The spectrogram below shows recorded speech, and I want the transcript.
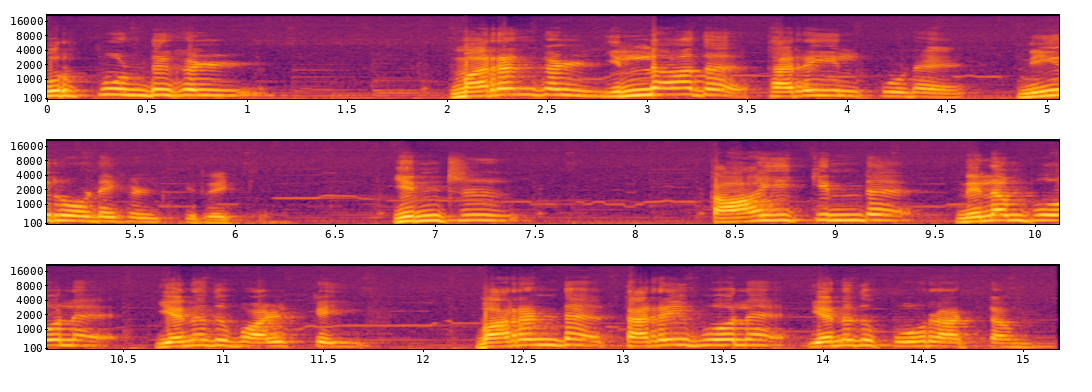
புற்பூண்டுகள் மரங்கள் இல்லாத தரையில் கூட நீரோடைகள் இறைக்கும். இன்று தாயிக்கின்ற நிலம் போல எனது வாழ்க்கை வறண்ட தரை போல எனது போராட்டம்.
